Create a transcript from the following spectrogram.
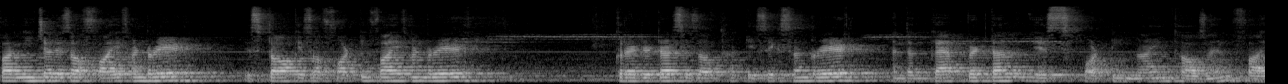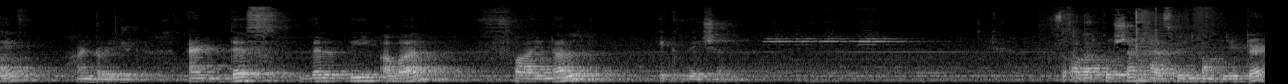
furniture is of 500 stock is of 4500 creditors is of 3600 and the capital is 49500 and this will be our final equation So our question has been completed.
